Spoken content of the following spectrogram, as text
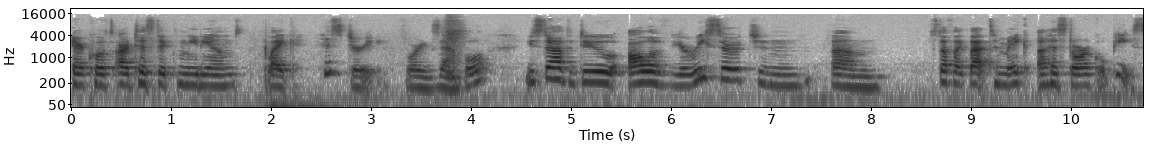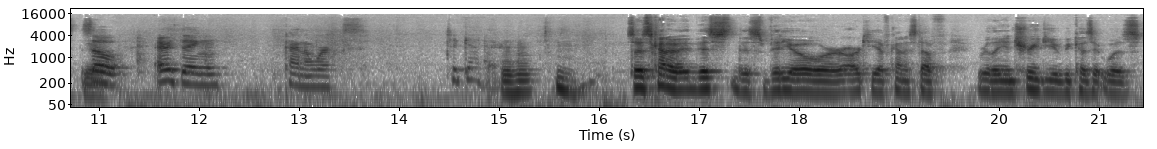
air quotes artistic mediums, like history, for example, you still have to do all of your research and um, stuff like that to make a historical piece. So everything kind of works together. Mm-hmm. So it's kind of this this video or RTF kind of stuff really intrigued you because it was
